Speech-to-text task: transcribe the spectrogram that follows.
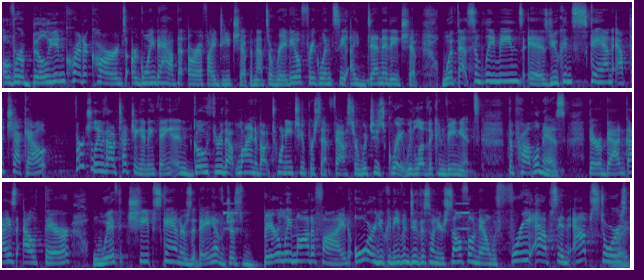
over a billion credit cards are going to have that RFID chip, and that's a radio frequency identity chip. What that simply means is you can scan at the checkout, virtually without touching anything and go through that line about 22% faster, which is great. We love the convenience. The problem is there are bad guys out there with cheap scanners that they have just barely modified, or you can even do this on your cell phone now with free apps in app stores. Right.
